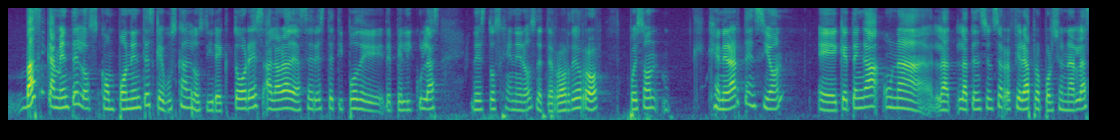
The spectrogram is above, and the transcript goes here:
básicamente los componentes que buscan los directores a la hora de hacer este tipo de, de películas de estos géneros de terror, de horror, pues son generar tensión, eh, que tenga una, la, la, tensión se refiere a proporcionar la,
